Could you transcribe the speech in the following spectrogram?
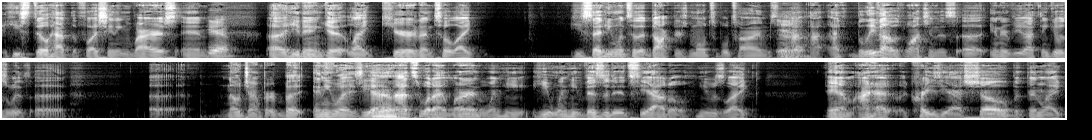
he still had the flesh eating virus and yeah. Uh, he didn't get like cured until like he said he went to the doctors multiple times. And Yeah. I, I believe I was watching this uh, interview. I think it was with uh, uh, No Jumper, but anyways, yeah, Yeah. that's what I learned when he he when he visited Seattle. He was like, "Damn, I had a crazy ass show, but then like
